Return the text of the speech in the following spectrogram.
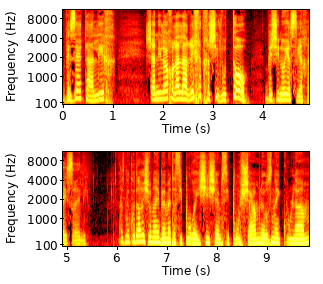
וזה תהליך שאני לא יכולה להעריך את חשיבותו בשינוי השיח הישראלי. אז נקודה ראשונה היא באמת הסיפור האישי שהם סיפרו שם לאוזני כולם.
